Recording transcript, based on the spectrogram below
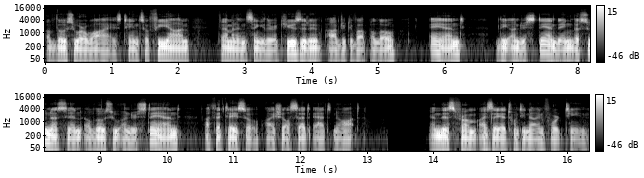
of those who are wise. Tain sophion, feminine singular accusative, object of apalo, and the understanding, the sunasin of those who understand, atheteso, I shall set at naught. And this from Isaiah 29:14.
